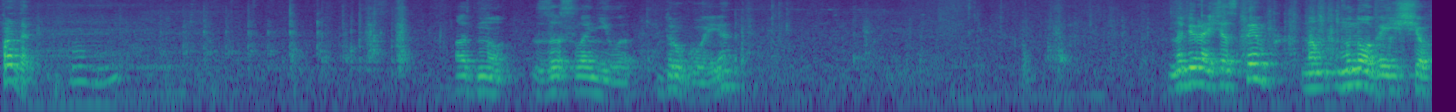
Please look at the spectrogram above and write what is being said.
Правда? Одно заслонило другое. Набирай сейчас темп, нам много еще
